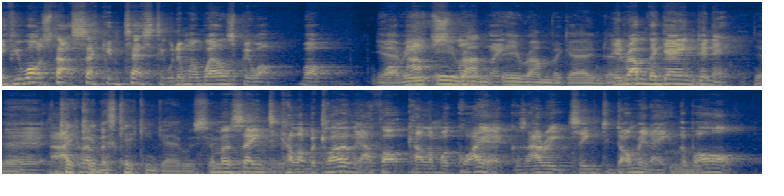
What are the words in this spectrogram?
if you watched that second test, it would have been Welsby. What, what, Yeah, what he, he ran. He ran the game. Didn't he ran the game, didn't he? Yeah, Uh, I kicking, remember, his kicking game was. I remember saying to Callum McLelland, I thought Callum were quiet because Harry seemed to dominate the ball.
